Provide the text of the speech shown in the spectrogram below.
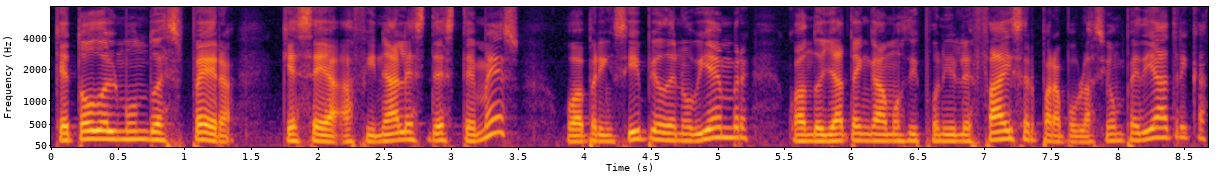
que todo el mundo espera que sea a finales de este mes o a principios de noviembre, cuando ya tengamos disponible Pfizer para población pediátrica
